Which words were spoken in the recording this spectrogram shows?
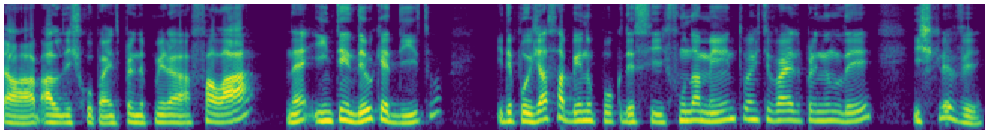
a, a- desculpa, a gente aprende primeiro a falar, né, e entender o que é dito, e depois já sabendo um pouco desse fundamento, a gente vai aprendendo a ler e escrever.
